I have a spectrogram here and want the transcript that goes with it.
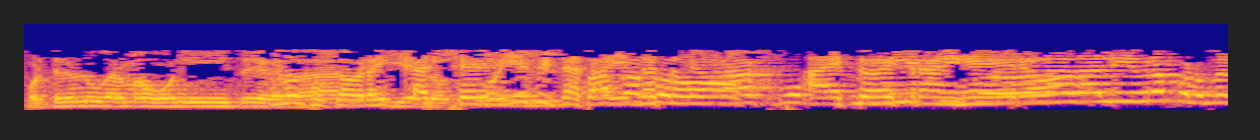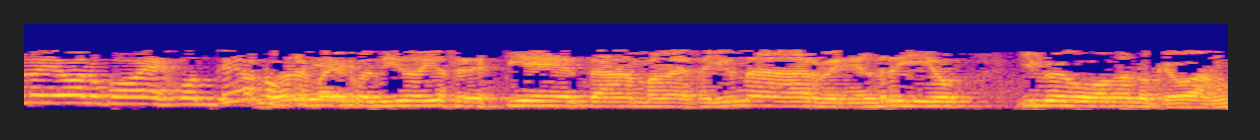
por tener un lugar más bonito y No, agradable. porque ahora hay caché. Oye, si estás trayendo todo a estos extranjeros. dólares la libra, por lo menos llévalo para ver escondido. No Bueno, en. Valle Escondido ellos se despiertan, van a desayunar, ven el río y luego van a lo que van.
